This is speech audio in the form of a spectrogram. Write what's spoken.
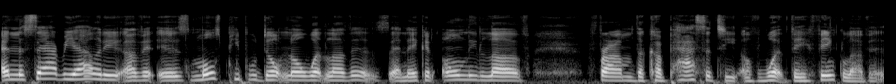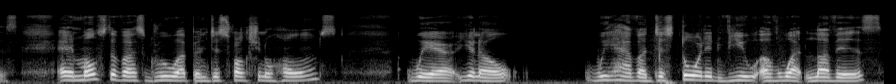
And the sad reality of it is most people don't know what love is and they can only love from the capacity of what they think love is. And most of us grew up in dysfunctional homes where, you know, we have a distorted view of what love is.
